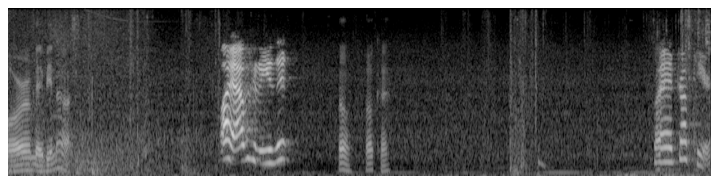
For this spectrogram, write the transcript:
Or maybe not. Oh, Why? I was gonna use it. Oh, okay. Why I dropped here?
